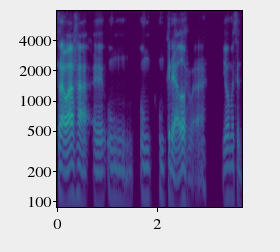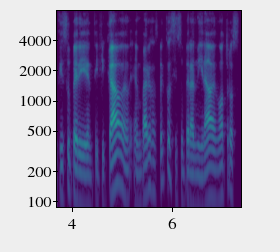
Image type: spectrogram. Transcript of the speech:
trabaja eh, un, un, un, creador. ¿verdad? Yo me sentí súper identificado en, varios aspectos y súper admirado en otros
